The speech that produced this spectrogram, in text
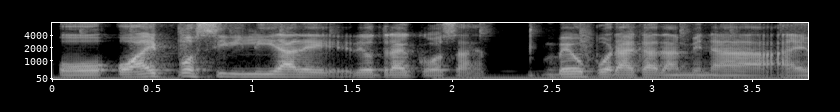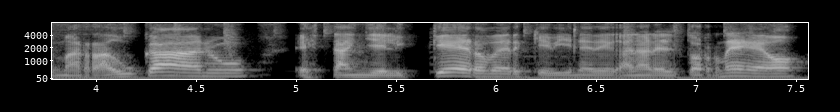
O, hay posibilidad de, de otra cosa. Veo por acá también a, Emma Raducanu, está Angelique Kerber, que viene de ganar el torneo.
